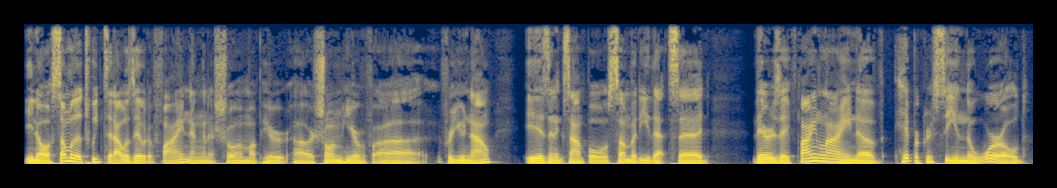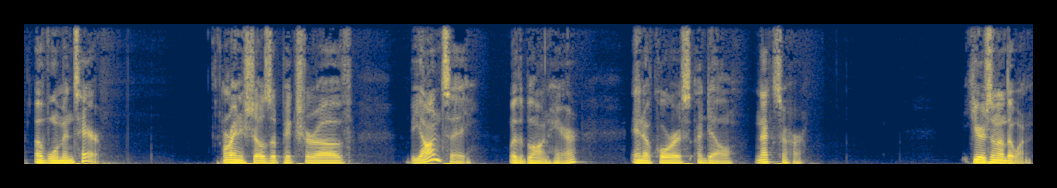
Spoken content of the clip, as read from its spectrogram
You know, some of the tweets that I was able to find, I'm going to show them up here, uh, show them here uh, for you now. Is an example somebody that said there is a fine line of hypocrisy in the world of women's hair. Right, it shows a picture of Beyonce with blonde hair, and of course Adele next to her. Here's another one.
